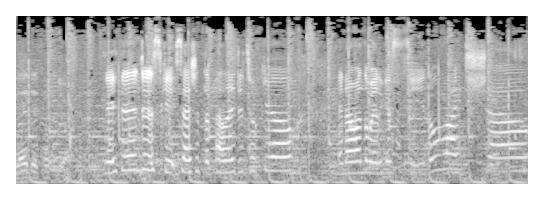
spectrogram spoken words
Palais de Tokyo. Nathan did a skate sesh at the Palais de Tokyo, and now we're on the way to go see the light show.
